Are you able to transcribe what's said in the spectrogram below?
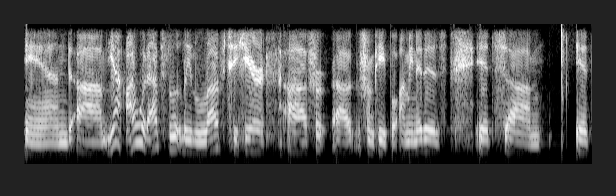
And um, yeah, I would absolutely love to hear uh, for, uh, from people. I mean, it is, it's. Um, it's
